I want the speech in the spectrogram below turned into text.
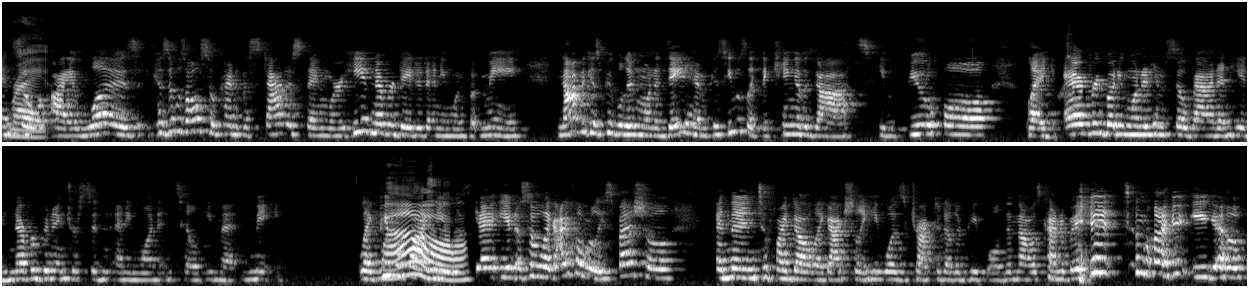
And right. so I was, because it was also kind of a status thing where he had never dated anyone but me. Not because people didn't want to date him, because he was like the king of the goths. He was beautiful. Like everybody wanted him so bad, and he had never been interested in anyone until he met me. Like people wow. thought he was gay, you know. So like I felt really special, and then to find out like actually he was attracted to other people then that was kind of a hit to my ego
